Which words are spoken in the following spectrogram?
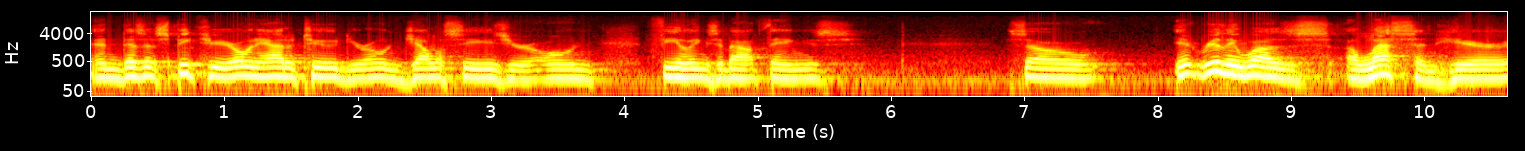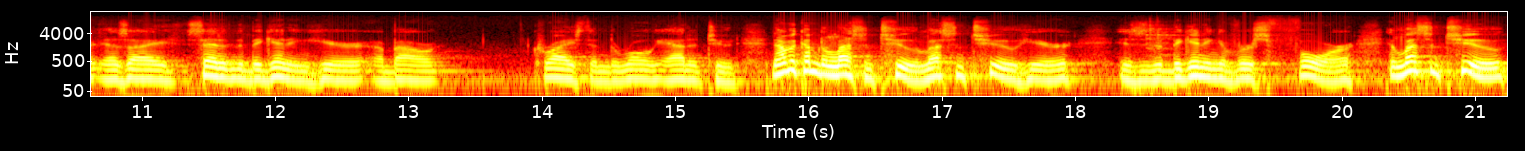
And does it speak to your own attitude, your own jealousies, your own feelings about things? So it really was a lesson here, as I said in the beginning here, about Christ and the wrong attitude. Now we come to lesson two. Lesson two here is the beginning of verse four. In lesson two,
